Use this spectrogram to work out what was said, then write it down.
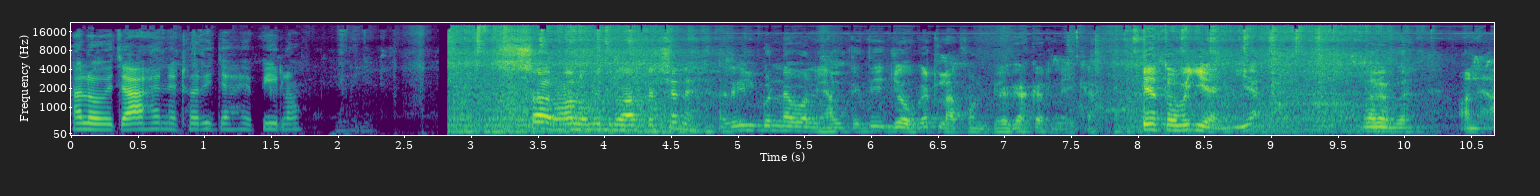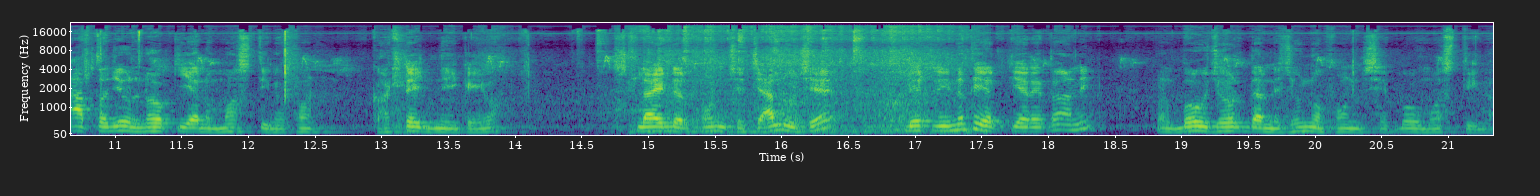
હાલો હવે ચા હે ને ઠરી જાહે પી લઉં. સારું. હાલો મિત્રો આપણે છે ને રીલ બનાવવાની હાલતી હતી. જો કેટલા ફોન ભેગા કરી નાખ્યા. એ તો વૈયા ગયા. બરાબર. અને આ તો જો નોકિયાનો મસ્તીનો ફોન. ઘટે જ નહીં હો. સ્લાઇડર ફોન છે, ચાલુ છે. બેટરી નથી અત્યારે તો આની. પણ બહુ જોરદાર ને જૂનો ફોન છે, બહુ મસ્તીનો.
